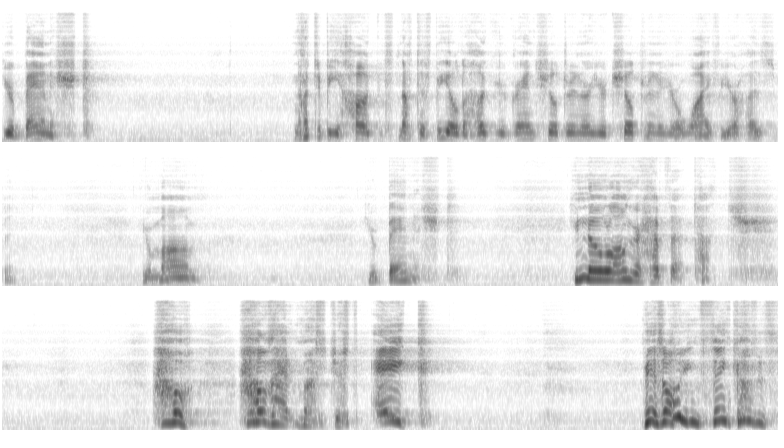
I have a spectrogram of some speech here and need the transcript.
you're banished. Not to be hugged, not to be able to hug your grandchildren or your children or your wife or your husband, your mom. You're banished. You no longer have that touch. How, how that must just ache. I mean, it's all you can think of is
